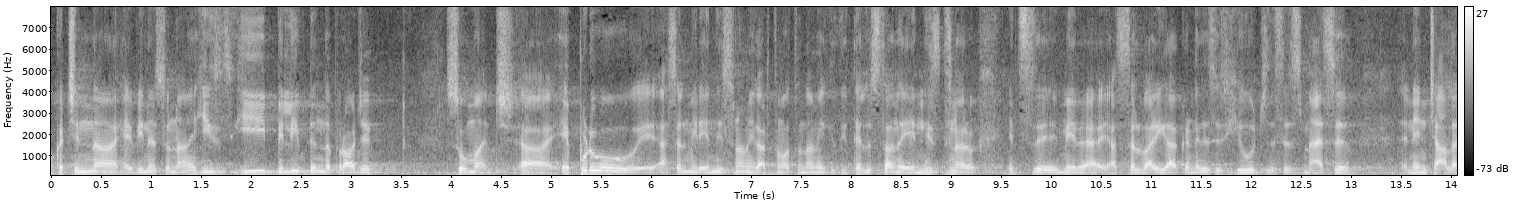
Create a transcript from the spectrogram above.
ఒక చిన్న హెవీనెస్ ఉన్నా he's he believed in the project so much ఎప్పుడు అసలు మీరు ఏం తీస్తున్నారో మీకు అర్థమవుతుందా? మీకు ఇది తెలుస్తుందా? ఏం తీస్తున్నారు? ఇట్స్ మీరు అస్సలు వరి కాకండి. This is huge this is massive నేను చాలా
